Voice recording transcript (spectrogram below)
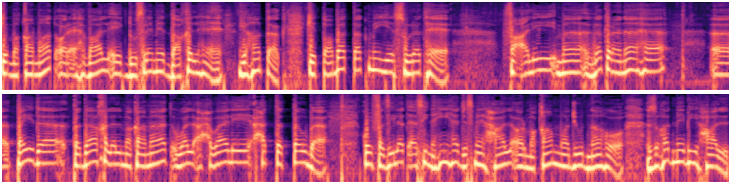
کہ مقامات اور احوال ایک دوسرے میں داخل ہیں۔ یہاں تک کہ توبہ تک میں یہ صورت ہے۔ فعلی میں ذکرنا ہے قید تداخل المقامات والاحوال حتى التوبہ۔ کوئی فضیلت ایسی نہیں ہے جس میں حال اور مقام موجود نہ ہو۔ زہد میں بھی حال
